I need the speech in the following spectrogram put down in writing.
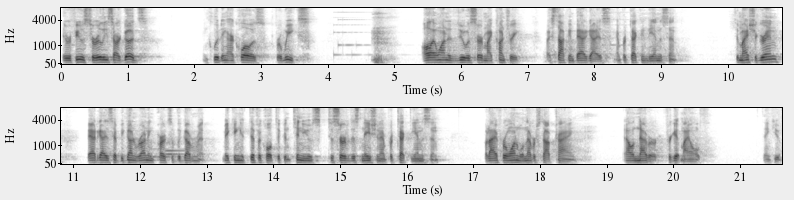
they refused to release our goods, including our clothes, for weeks. All I wanted to do was serve my country by stopping bad guys and protecting the innocent. To my chagrin, bad guys have begun running parts of the government, making it difficult to continue to serve this nation and protect the innocent. But I, for one, will never stop trying, and I'll never forget my oath. Thank you.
